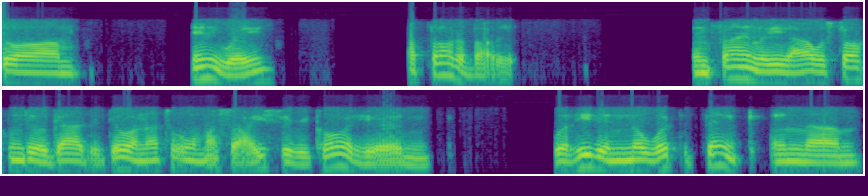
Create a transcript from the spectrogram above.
So, um, anyway, I thought about it. And finally, I was talking to a guy at the door, and I told him, I said, I used to record here. And, well, he didn't know what to think. And um,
